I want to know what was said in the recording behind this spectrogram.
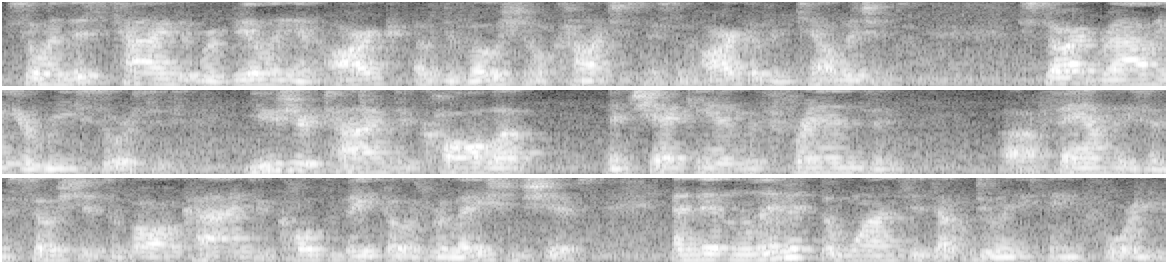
So in this time that we're building an arc of devotional consciousness, an arc of intelligence, start rallying your resources. Use your time to call up and check in with friends and uh, families and associates of all kinds and cultivate those relationships. And then limit the ones that don't do anything for you.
